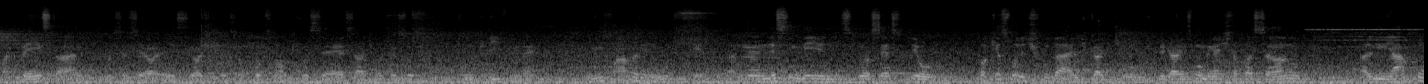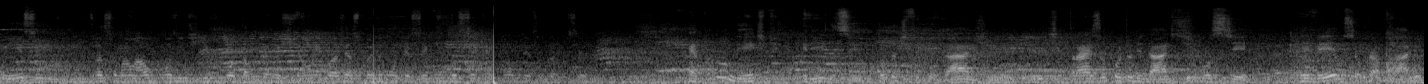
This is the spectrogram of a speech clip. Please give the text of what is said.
Parabéns, tá? Você ser esse ótimo profissional que você é, essa ótima pessoa incrível, né? Me fala, né, nesse meio, nesse processo teu, qual que é a sua dificuldade, cara, de pegar esse momento que a gente está passando, alinhar com isso e transformar em algo positivo, botar o pé no chão e fazer as coisas acontecer com você que você? É, todo ambiente de crise, toda dificuldade, ele te traz oportunidades de você rever o seu trabalho,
